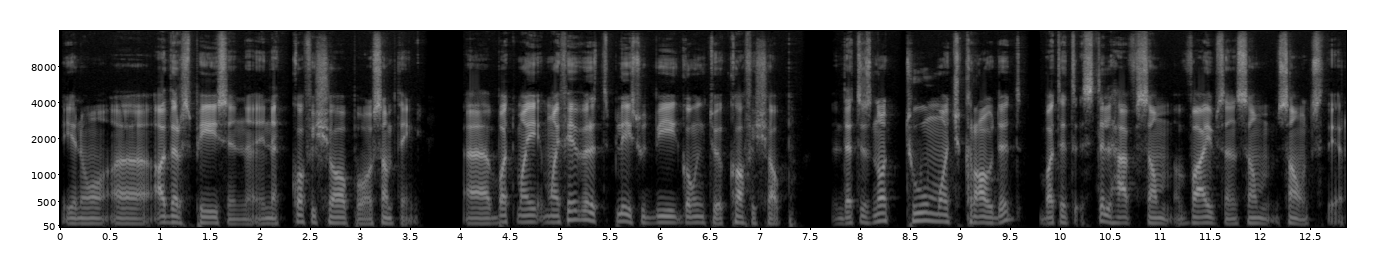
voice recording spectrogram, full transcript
you know, uh, other space in in a coffee shop or something. Uh, but my my favorite place would be going to a coffee shop that is not too much crowded, but it still have some vibes and some sounds there.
